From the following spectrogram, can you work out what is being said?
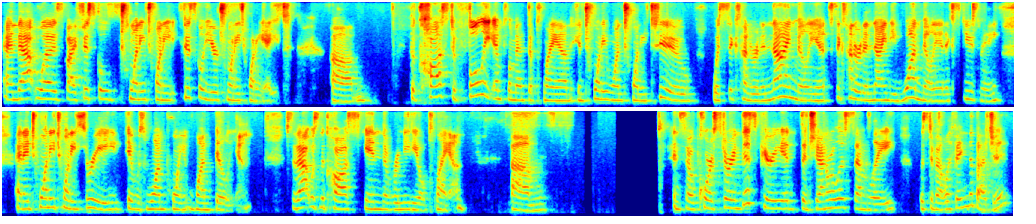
And that was by fiscal 2020, fiscal year 2028. Um, the cost to fully implement the plan in 2122 was 609 million, 691 million, excuse me. And in 2023, it was 1.1 billion. So that was the cost in the remedial plan. Um, and so, of course, during this period, the General Assembly was developing the budget.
